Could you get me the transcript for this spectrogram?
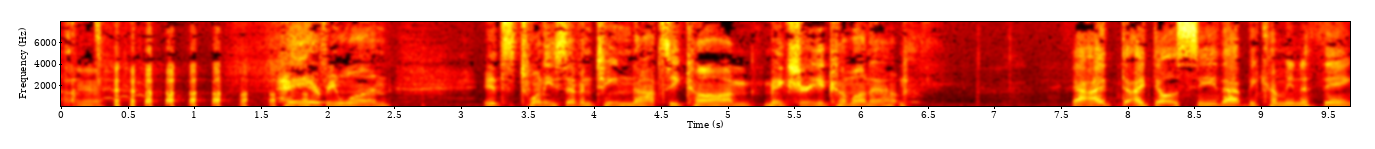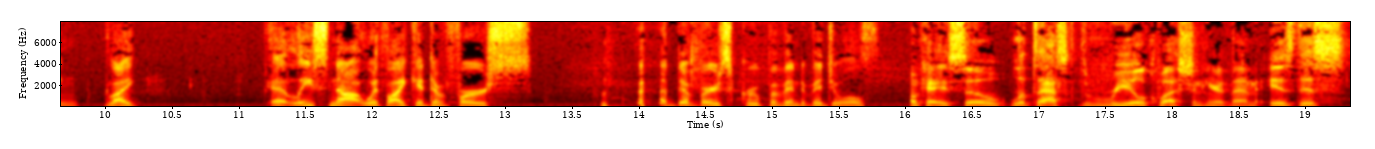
hey everyone, it's 2017 NaziCon. Make sure you come on out. Yeah, I, I don't see that becoming a thing. Like, at least not with like a diverse, a diverse group of individuals. Okay, so let's ask the real question here then. Is this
